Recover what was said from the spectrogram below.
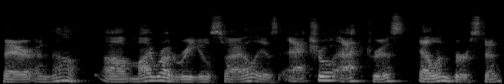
Fair enough. Uh, my Rodrigo style is actual actress Ellen Burstyn.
